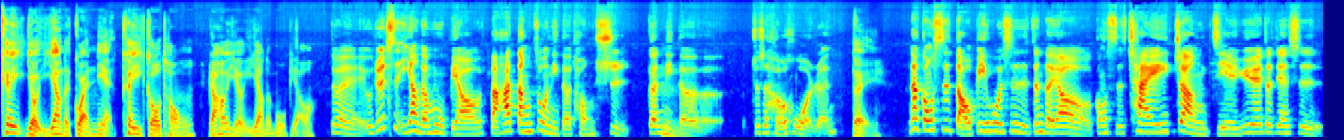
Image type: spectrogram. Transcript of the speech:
可以有一样的观念，可以沟通，然后也有一样的目标。对，我觉得是一样的目标，把它当做你的同事跟你的就是合伙人，对。那公司倒闭，或是真的要公司拆账解约这件事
